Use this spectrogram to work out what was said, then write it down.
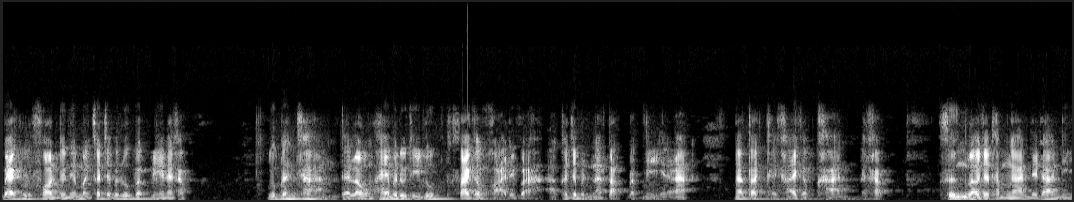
แบ็กหรือฟอนต์ตัวนี้มันก็จะเป็นรูปแบบนี้นะครับ รูปด้านข้าง แต่เราให้มาดูที่รูปซ้ายกับขวาดีกว่า ก็จะเป็นหน้าตัดแบบนี้นะฮะหน้าตัดคล้ายๆกับคานนะครับ ซึ่งเราจะทำงานในด้านนี้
